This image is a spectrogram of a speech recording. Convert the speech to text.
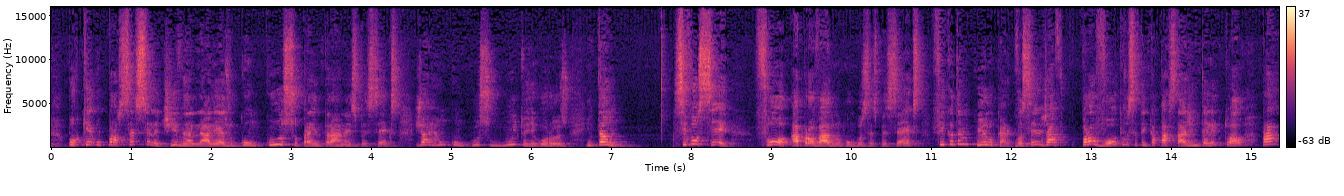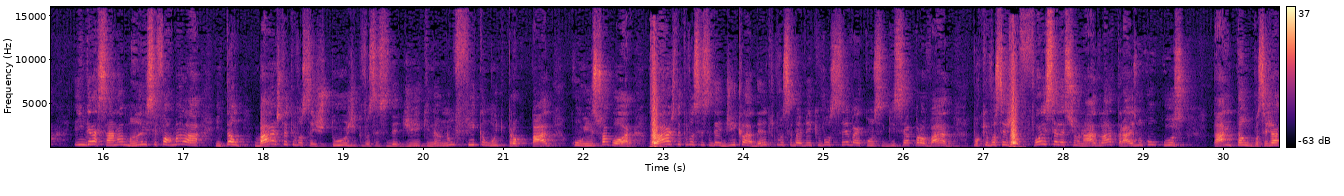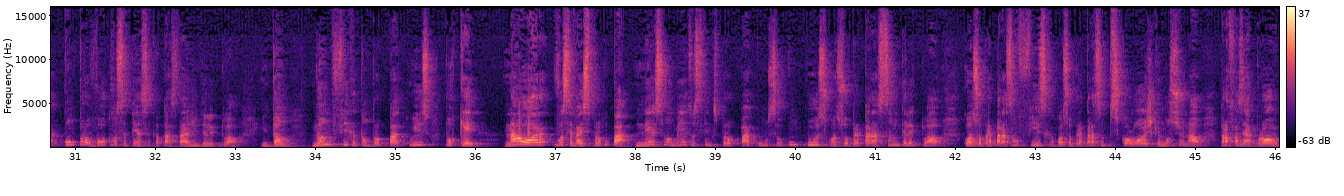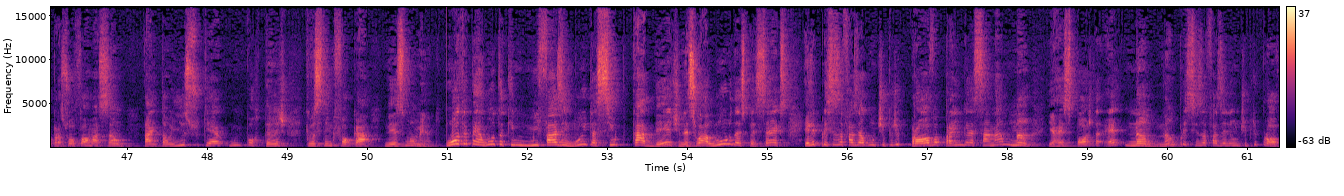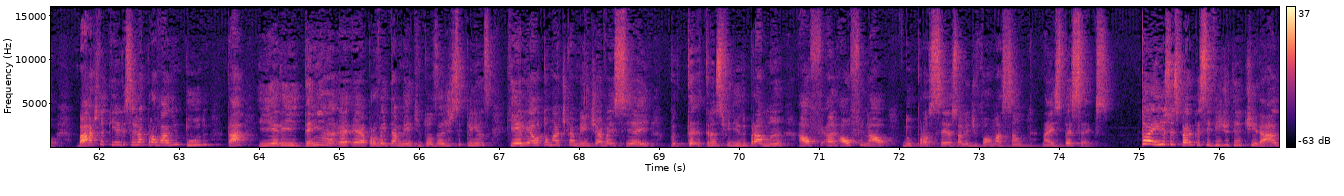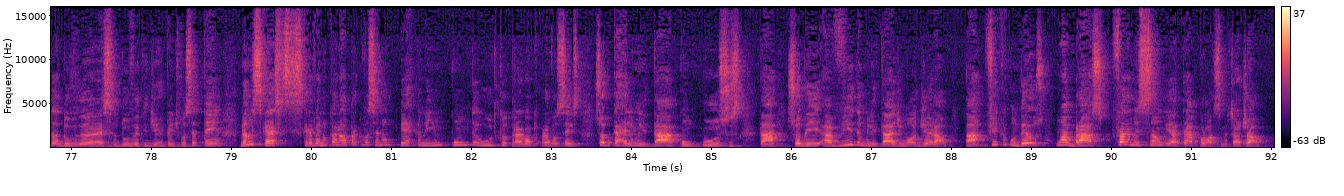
O processo seletivo, né, aliás, o concurso para entrar na SpaceX já é um concurso muito rigoroso. Então, se você for aprovado no concurso da SpaceX, fica tranquilo, cara, que você já provou que você tem capacidade intelectual para ingressar na mãe e se formar lá. Então, basta que você estude, que você se dedique, não, não fica muito preocupado com isso agora. Basta que você se dedique lá dentro que você vai ver que você vai conseguir ser aprovado, porque você já foi selecionado lá atrás no concurso. Tá? Então, você já comprovou que você tem essa capacidade intelectual. Então, não fica tão preocupado com isso, porque na hora você vai se preocupar. Nesse momento você tem que se preocupar com o seu concurso, com a sua preparação intelectual, com a sua preparação física, com a sua preparação psicológica, emocional para fazer a prova, para a sua formação, tá? Então isso que é o importante que você tem que focar nesse momento. Outra pergunta que me fazem muito é se o cadete, né, se o aluno da SpaceX, ele precisa fazer algum tipo de prova para ingressar na MAN. E a resposta é não, não precisa fazer nenhum tipo de prova. Basta que ele seja aprovado em tudo, tá? E ele tenha é, é, aproveitamento em todas as disciplinas, que ele automaticamente já vai ser aí transferido para a MAN ao, ao final do processo ali de formação na SpaceX. Então é isso, espero que esse vídeo tenha tirado a dúvida, essa dúvida que de repente você tenha. Não esquece de se inscrever no canal para que você não perca nenhum conteúdo que eu trago aqui para vocês sobre carreira militar, concursos, tá? Sobre a vida militar de modo geral, tá? Fica com Deus, um abraço, fé na missão e até a próxima. Tchau, tchau.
